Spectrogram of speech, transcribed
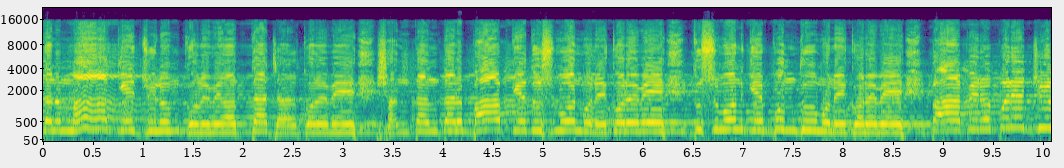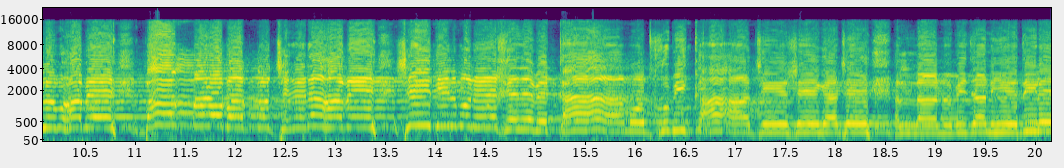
তার মাকে জুলুম করবে, অত্যাচার করবে। সন্তান তার বাপকে দুশ্মন মনে করবে, দুশ্মনকে বন্ধু মনে করবে। বাপের উপরে জুলুম হবে, বাপ মারা বাধ্য ছেলেরা হবে। সেই দিন মনে রেখে দেবে, কামত খুবই কাছে এসে গেছে। আল্লাহ নবী জানিয়ে দিলে,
